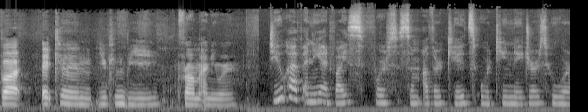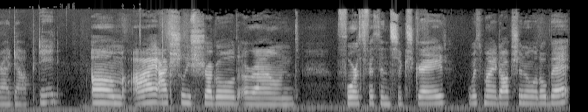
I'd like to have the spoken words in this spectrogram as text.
but it can you can be from anywhere. Do you have any advice for some other kids or teenagers who were adopted? Um, I actually struggled around fourth, fifth, and sixth grade with my adoption a little bit.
